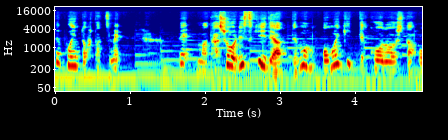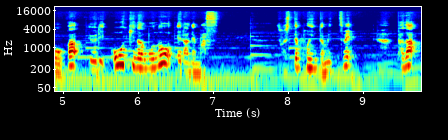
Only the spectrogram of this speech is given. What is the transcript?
で、ポイント2つ目。で、まあ、多少リスキーであっても思い切って行動した方がより大きなものを得られます。そしてポイント3つ目。ただ、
